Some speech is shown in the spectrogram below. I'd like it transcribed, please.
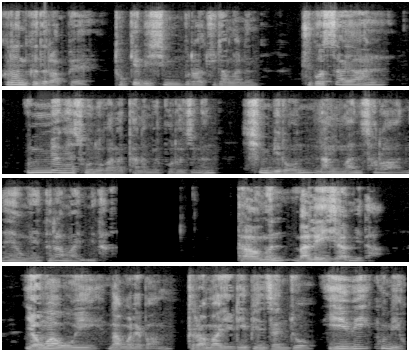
그런 그들 앞에 도깨비 신부라 주장하는 죽었어야 할 운명의 소녀가 나타나며 벌어지는 신비로운 낭만 설화 내용의 드라마입니다. 다음은 말레이시아입니다. 영화 5위 낙원의 밤, 드라마 1위 빈센조, 2위 구미호,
